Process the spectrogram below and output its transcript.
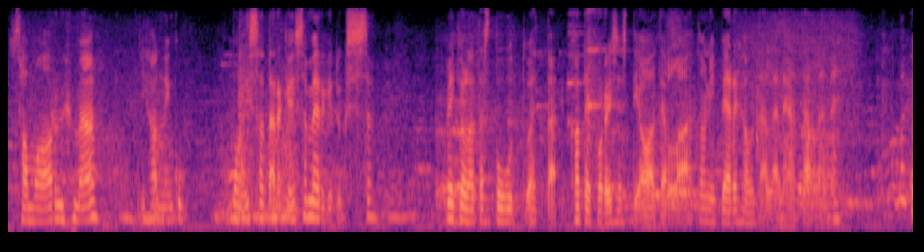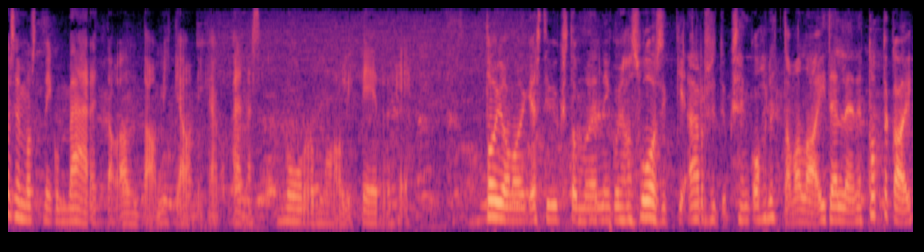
samaa ryhmää ihan niin kuin monissa tärkeissä merkityksissä. Mekin ollaan tästä puhuttu, että kategorisesti ajatellaan, että no niin, perhe on tällainen ja tällainen. Onko semmoista niin kuin määrettä antaa, mikä on ikään kuin ns. normaali perhe? Toi on oikeasti yksi tommonen niin kuin ihan suosikki ärsytyksen kohde tavallaan itselleen. Että totta kai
